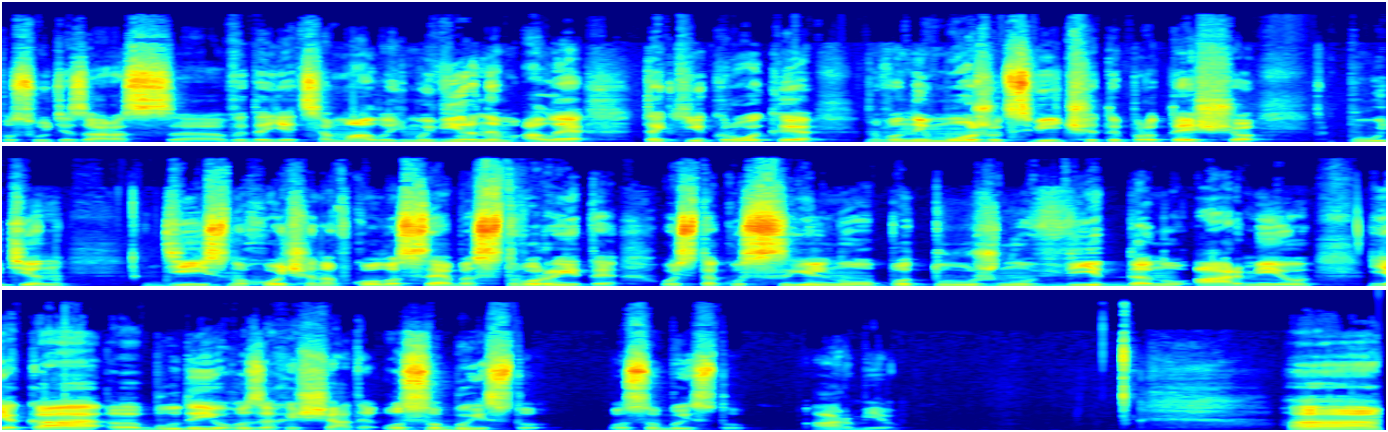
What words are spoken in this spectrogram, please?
по суті зараз е, видається мало ймовірним, але такі кроки вони можуть свідчити про те, що Путін. Дійсно хоче навколо себе створити ось таку сильну, потужну, віддану армію, яка е, буде його захищати особисту, особисту армію. А,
